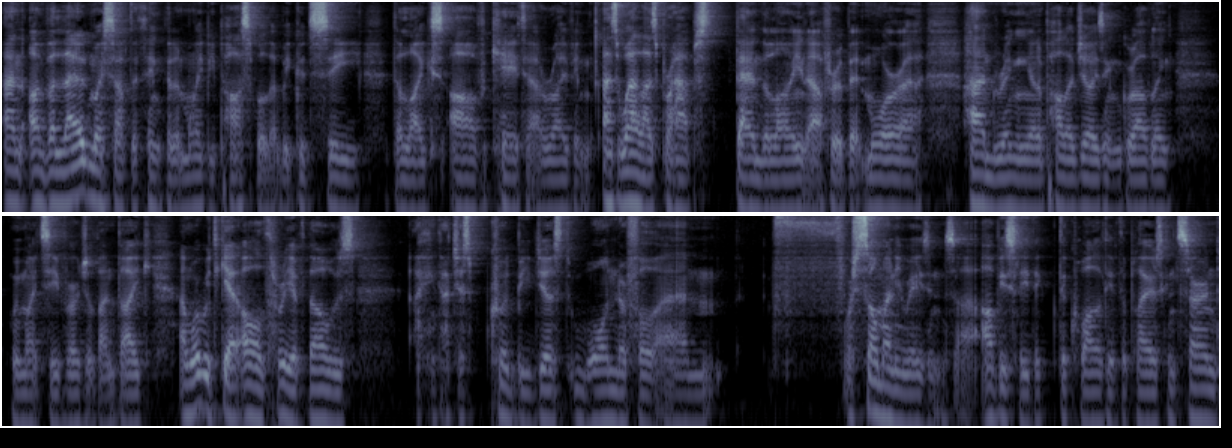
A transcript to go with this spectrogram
And I've allowed myself to think that it might be possible that we could see the likes of Keita arriving, as well as perhaps down the line after a bit more uh, hand wringing and apologising, and grovelling, we might see Virgil van Dijk. And were we to get all three of those, I think that just could be just wonderful um, for so many reasons. Uh, obviously, the, the quality of the players concerned,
